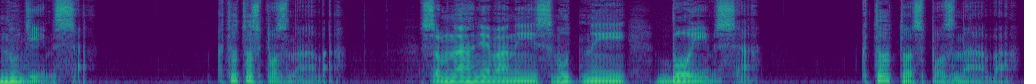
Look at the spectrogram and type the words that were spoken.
Nudím sa. Kto to spoznáva? Som nahnevaný, smutný, bojím sa. Kto to spoznáva?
